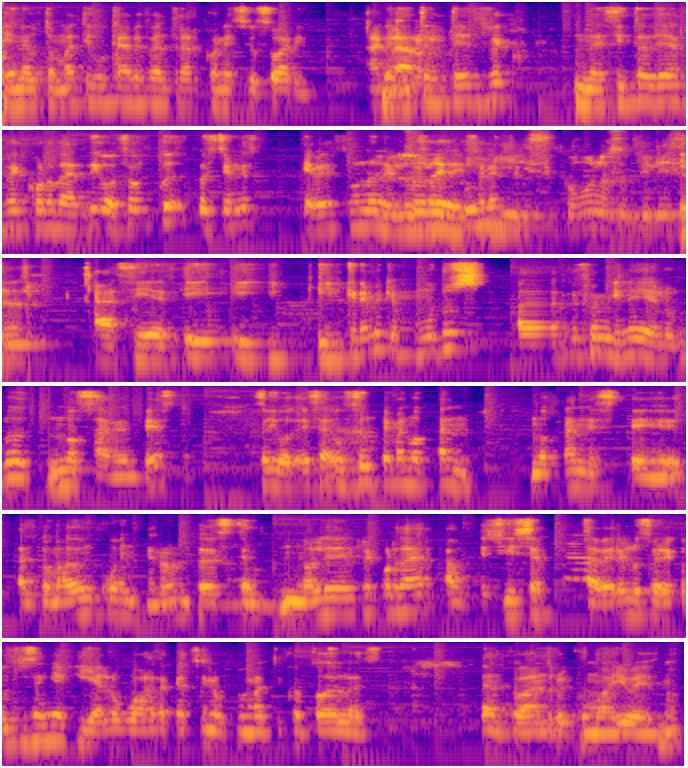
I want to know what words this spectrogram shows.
en automático cada vez va a entrar con ese usuario. Ah, necesitas, de recordar, digo, son cuestiones que ves uno en el uso de, diferentes. ¿Cómo los utilizas? Así es, y, y, créeme que muchos padres de familia y alumnos no saben de esto. O sea, digo, es, un tema no tan, no tan, este, tan tomado en cuenta, ¿no? Entonces, este, no le den recordar, aunque sí sepa saber el usuario de contraseña, que ya lo guarda casi en automático todas las, tanto Android como iOS, ¿no?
